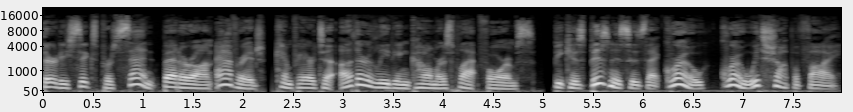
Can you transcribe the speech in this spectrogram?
36% better on average compared to other leading commerce platforms because businesses that grow grow with Shopify.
